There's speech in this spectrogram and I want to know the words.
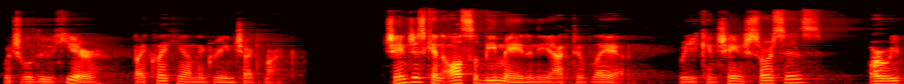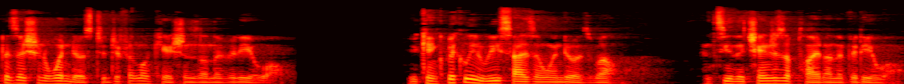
which we'll do here by clicking on the green checkmark. Changes can also be made in the active layout, where you can change sources or reposition windows to different locations on the video wall. You can quickly resize a window as well, and see the changes applied on the video wall.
